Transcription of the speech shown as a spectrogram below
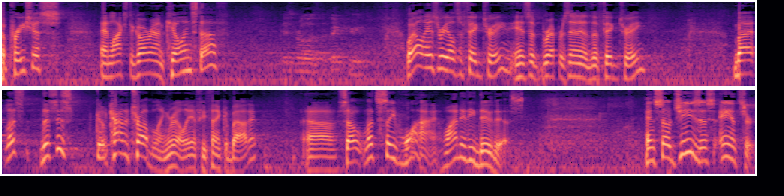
capricious and likes to go around killing stuff? Israel is the fig tree. Well, Israel's a fig tree, is a representative of the fig tree. But let's this is kind of troubling, really, if you think about it. Uh, so let's see why. Why did he do this? And so Jesus answered.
